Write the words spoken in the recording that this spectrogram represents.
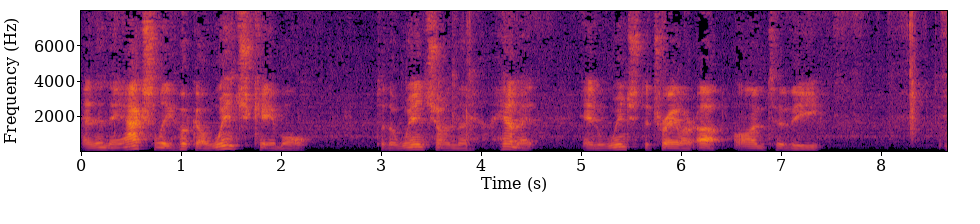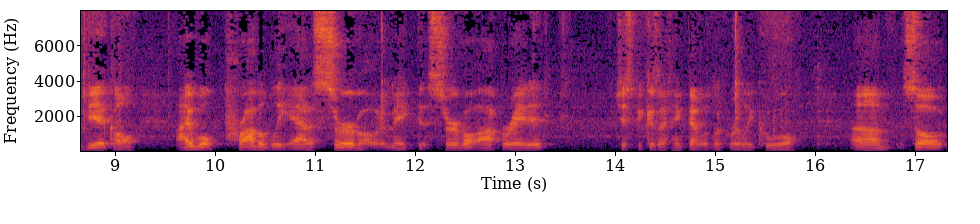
And then they actually hook a winch cable to the winch on the Hemtt and winch the trailer up onto the vehicle. I will probably add a servo to make this servo operated just because I think that would look really cool. Um, so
